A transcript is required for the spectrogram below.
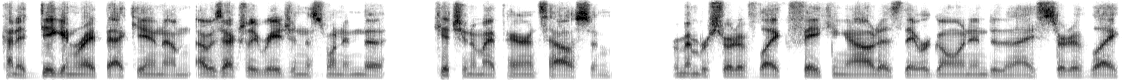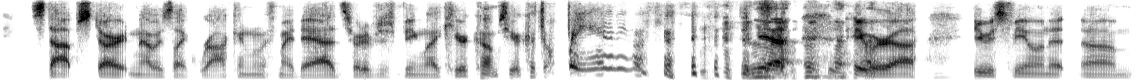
kind of digging right back in. Um, I was actually raging this one in the kitchen of my parents' house, and remember sort of like faking out as they were going into the nice sort of like stop start, and I was like rocking with my dad, sort of just being like, "Here comes, here comes." yeah they were uh he was feeling it um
